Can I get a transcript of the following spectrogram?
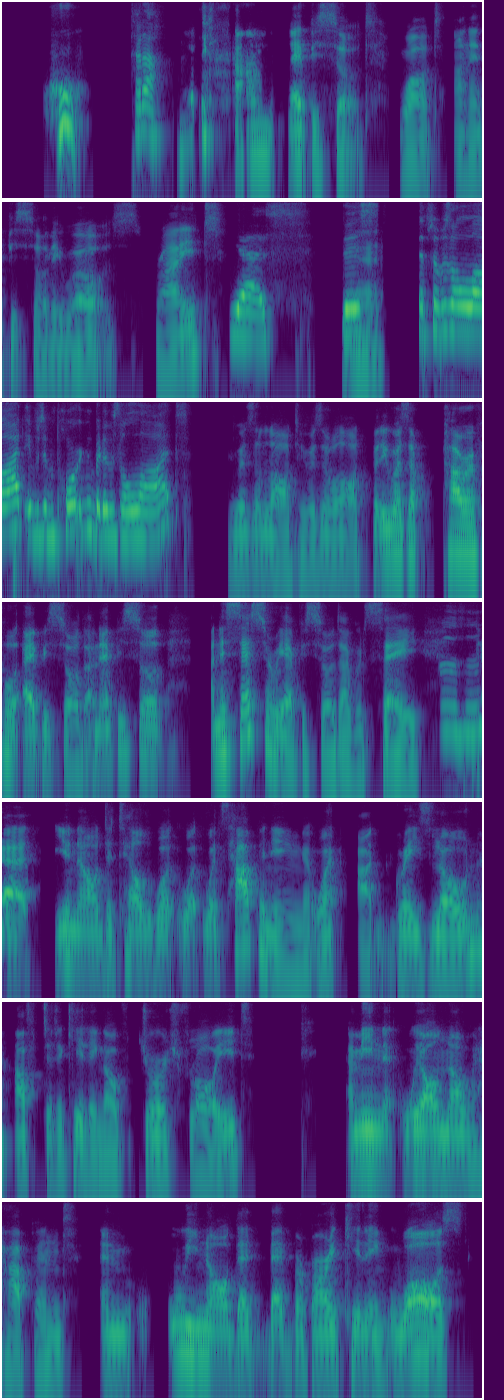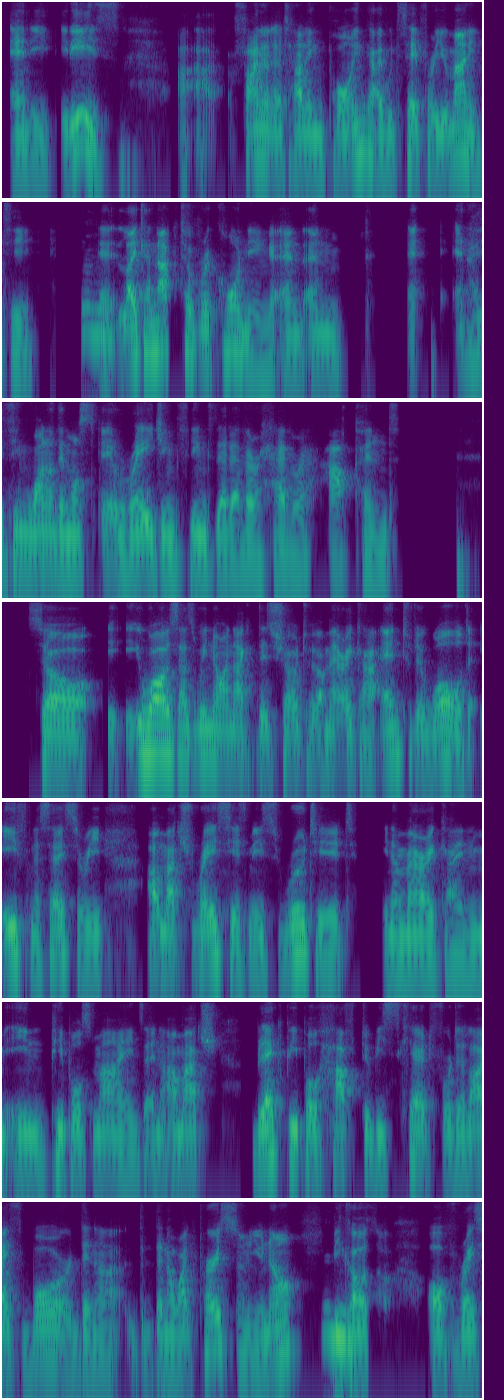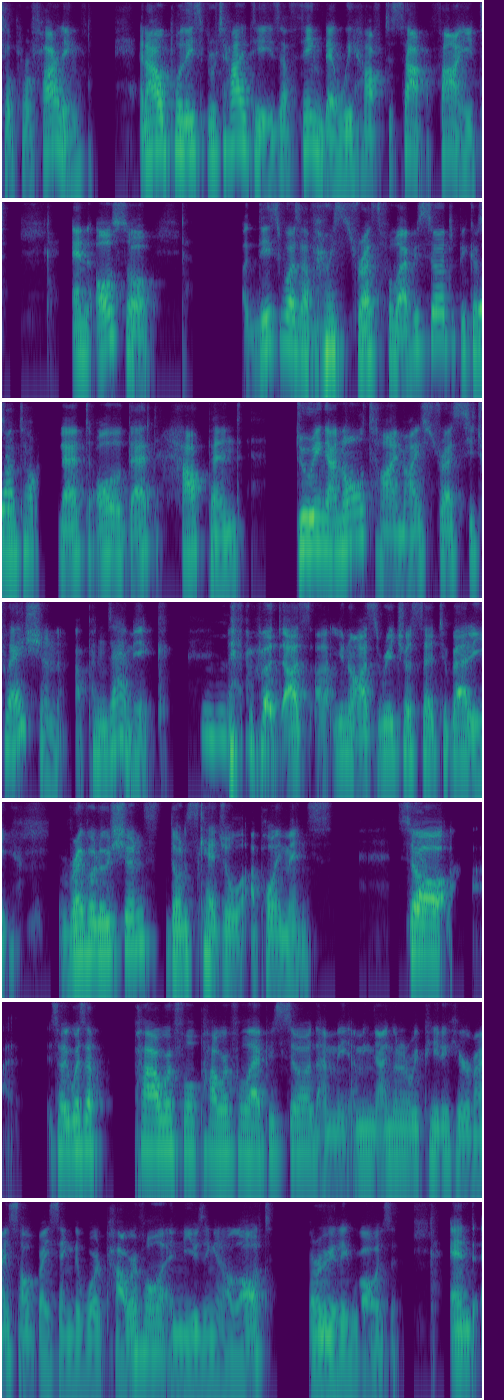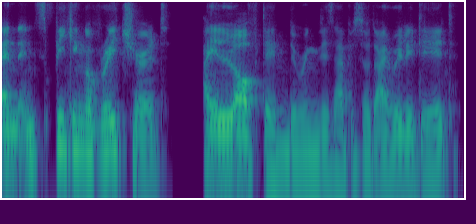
Whew. Ta-da. What an episode. What an episode it was, right? Yes. This yeah. episode was a lot. It was important, but it was a lot. It was a lot. It was a lot, but it was a powerful episode. An episode, a necessary episode, I would say. Mm-hmm. That you know, they tell what what what's happening what at Grey Sloan after the killing of George Floyd. I mean, we all know what happened, and we know that that barbaric killing was and it, it is uh, final turning point i would say for humanity mm-hmm. uh, like an act of reckoning and and and i think one of the most enraging things that ever ever happened so it, it was as we know an act that showed to america and to the world if necessary how much racism is rooted in america in in people's minds and how much black people have to be scared for their life more than a than a white person you know mm-hmm. because of racial profiling and our police brutality is a thing that we have to fight and also this was a very stressful episode because yep. on top of that all of that happened during an all-time high stress situation a pandemic mm-hmm. but as uh, you know as richard said to Bailey revolutions don't schedule appointments so yeah. so it was a powerful powerful episode i mean i mean i'm going to repeat it here myself by saying the word powerful and using it a lot but it mm-hmm. really was and and and speaking of richard i loved him during this episode i really did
